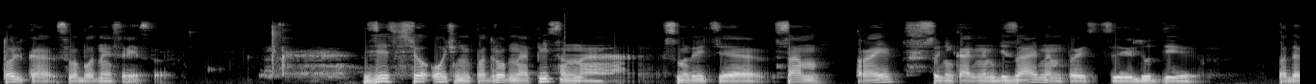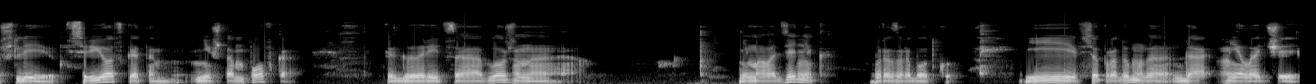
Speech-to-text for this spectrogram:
только свободные средства. Здесь все очень подробно описано. Смотрите, сам проект с уникальным дизайном, то есть люди подошли всерьез к этому, не штамповка, как говорится, а вложено немало денег в разработку. И все продумано до мелочей.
